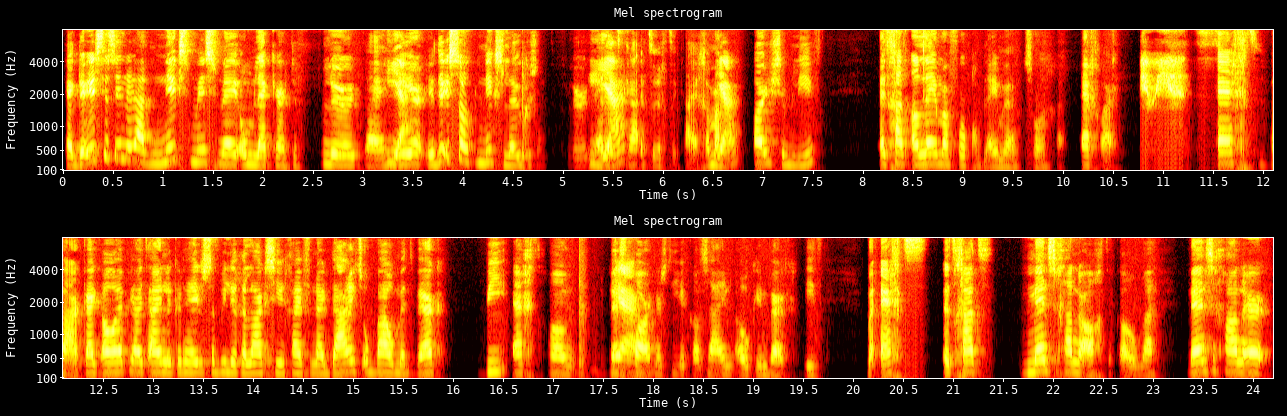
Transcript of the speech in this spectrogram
Kijk, er is dus inderdaad niks mis mee om lekker te flirten. Ja. Heer- Er is ook niks leukers om te flirten en het terug te krijgen. Maar alsjeblieft, het gaat alleen maar voor problemen zorgen. Echt waar. Echt waar. Kijk, al heb je uiteindelijk een hele stabiele relatie en ga je vanuit daar iets opbouwen met werk, wie echt gewoon de beste partners die je kan zijn, ook in werkgebied. Maar echt, het gaat, mensen gaan erachter komen. Mensen gaan er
